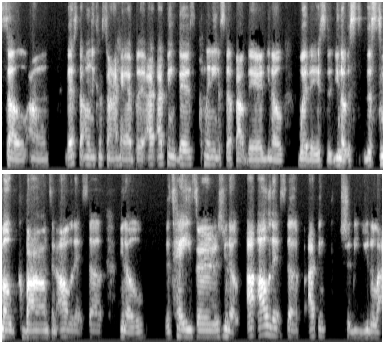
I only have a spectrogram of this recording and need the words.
So um that's the only concern i have but I, I think there's plenty of stuff out there you know whether it's the you know the the smoke bombs and all of that stuff, you know, the tasers, you know, all of that stuff. I think should be utilized.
